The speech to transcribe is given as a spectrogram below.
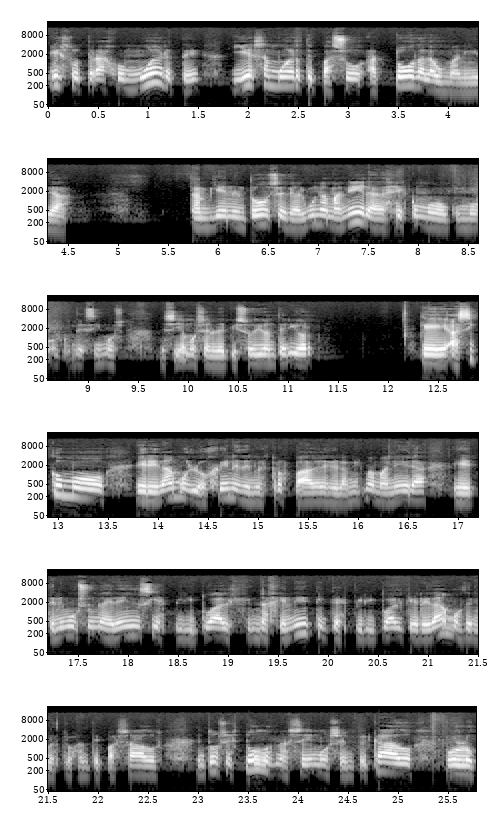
eso trajo muerte y esa muerte pasó a toda la humanidad. También entonces, de alguna manera, es como, como decimos, decíamos en el episodio anterior, que así como heredamos los genes de nuestros padres, de la misma manera eh, tenemos una herencia espiritual, una genética espiritual que heredamos de nuestros antepasados, entonces todos nacemos en pecado, por lo,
